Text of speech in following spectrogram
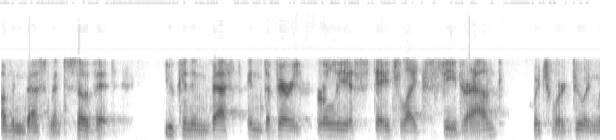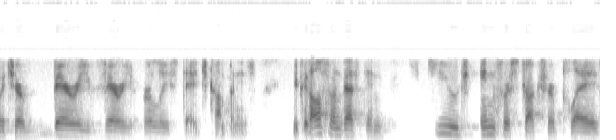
of investment so that you can invest in the very earliest stage like seed round, which we're doing, which are very, very early stage companies. You could also invest in huge infrastructure plays,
